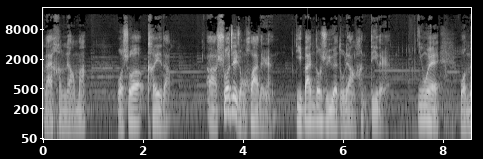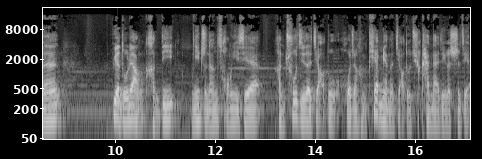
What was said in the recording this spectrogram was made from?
来衡量吗？我说可以的。啊，说这种话的人，一般都是阅读量很低的人，因为我们阅读量很低，你只能从一些。很初级的角度或者很片面的角度去看待这个世界，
